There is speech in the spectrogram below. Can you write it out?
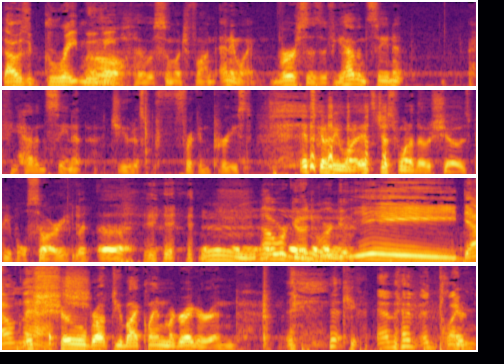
That was a great movie. Oh, that was so much fun. Anyway, versus if you haven't seen it, if you haven't seen it, Judas frickin' Priest. It's gonna be one. It's just one of those shows, people. Sorry, but uh, mm, Oh, we're good. We're good. Yay! Down the This hatch. show brought to you by Clan McGregor and and then and Clan,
